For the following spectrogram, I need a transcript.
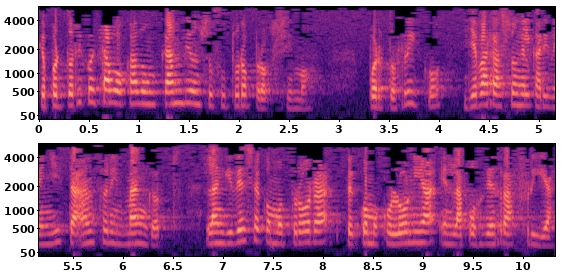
que Puerto Rico está abocado a un cambio en su futuro próximo. Puerto Rico, lleva razón el caribeñista Anthony Mangott, languidece como, como colonia en la posguerra fría,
